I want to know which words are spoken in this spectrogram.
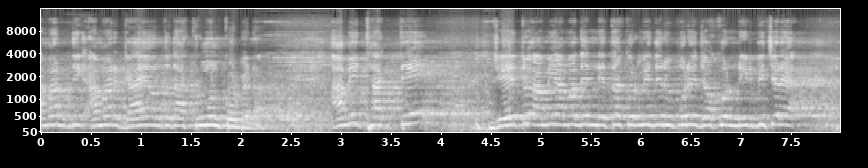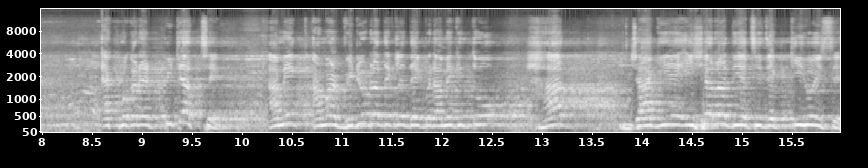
আমার দিক আমার গায়ে অন্তত আক্রমণ করবে না। আমি থাকতে, যেহেতু আমি আমাদের নেতাকর্মীদের উপরে যখন নির্বিচারে এক প্রকারের পিটাচ্ছে, আমি আমার ভিডিওটা দেখলে দেখবেন, আমি কিন্তু হাত জাগিয়ে ইশারা দিয়েছি যে কি হয়েছে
